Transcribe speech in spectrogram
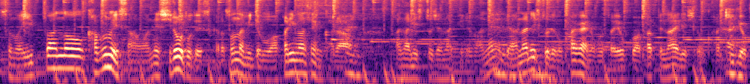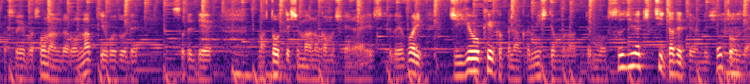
その一般の株主さんはね素人ですからそんな見ても分かりませんから、はいアナリストじゃなければね、うん。でアナリストでも海外のことはよく分かってないでしょうから企業がそういえばそうなんだろうなっていうことでそれで、まあ、通ってしまうのかもしれないですけどやっぱり事業計画なんか見せてもらっても数字はきっちり立ててるんでしょ当然。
